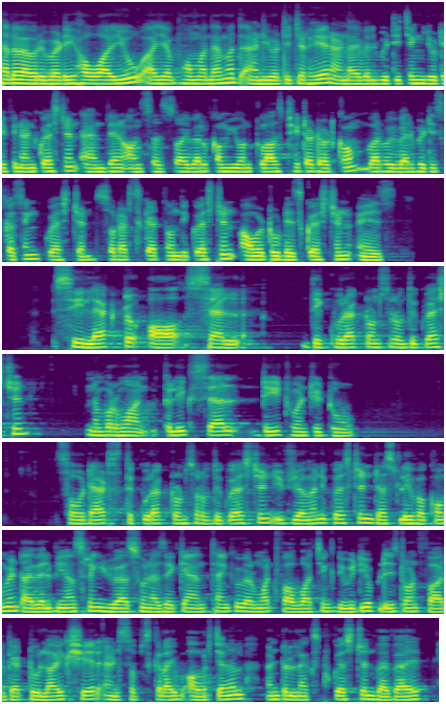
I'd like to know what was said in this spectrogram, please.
Hello everybody, how are you? I am Muhammad Ahmed and your teacher here and I will be teaching you different question and their answers. So I welcome you on classtheta.com where we will be discussing question. So let's get on the question. Our today's question is select a cell. The correct answer of the question. Number 1. Click cell D22 so that's the correct answer of the question. If you have any question just leave a comment. I will be answering you as soon as i can. Thank you very much for watching the video. Please don't forget to like share and subscribe our channel. Until next question. Bye bye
